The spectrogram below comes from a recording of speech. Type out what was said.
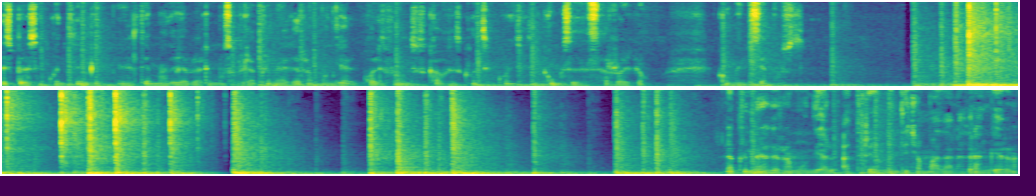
Espero se encuentren bien. En el tema de hoy hablaremos sobre la Primera Guerra Mundial, cuáles fueron sus causas, consecuencias y cómo se desarrolló. Comencemos. La Primera Guerra Mundial, anteriormente llamada la Gran Guerra,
